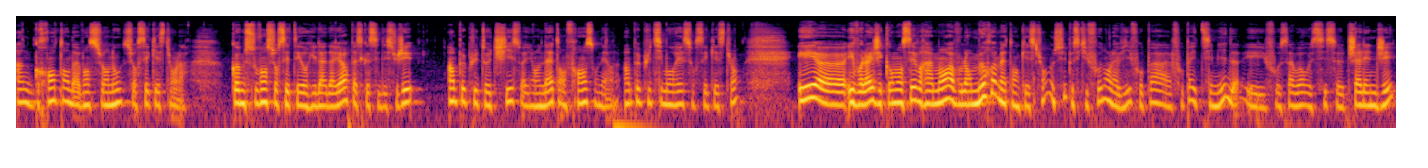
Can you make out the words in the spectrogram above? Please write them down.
un grand temps d'avance sur nous sur ces questions-là. Comme souvent sur ces théories-là d'ailleurs, parce que c'est des sujets un peu plus touchy, soyons honnêtes, en France, on est un peu plus timoré sur ces questions. Et, euh, et voilà, j'ai commencé vraiment à vouloir me remettre en question aussi, parce qu'il faut dans la vie, il faut pas, faut pas être timide, et il faut savoir aussi se challenger,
